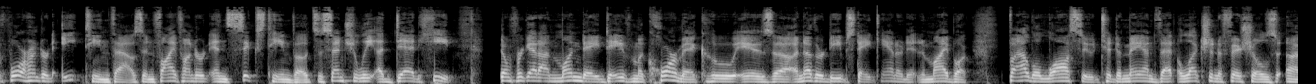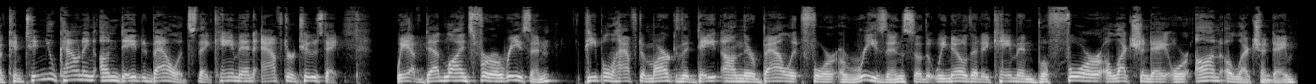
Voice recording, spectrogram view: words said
to 418,516 votes, essentially a dead heat. Don't forget on Monday, Dave McCormick, who is uh, another deep state candidate in my book, filed a lawsuit to demand that election officials uh, continue counting undated ballots that came in after Tuesday. We have deadlines for a reason. People have to mark the date on their ballot for a reason so that we know that it came in before election day or on election day.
